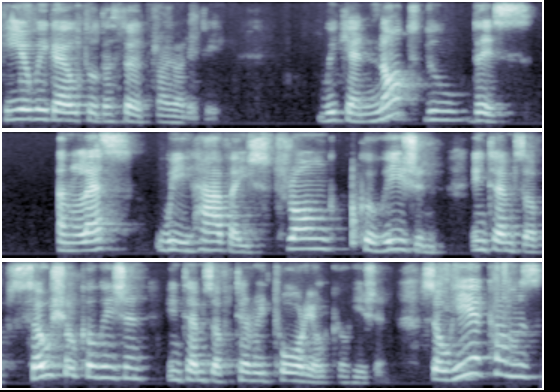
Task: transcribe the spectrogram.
here we go to the third priority. We cannot do this unless we have a strong cohesion in terms of social cohesion, in terms of territorial cohesion. So here comes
